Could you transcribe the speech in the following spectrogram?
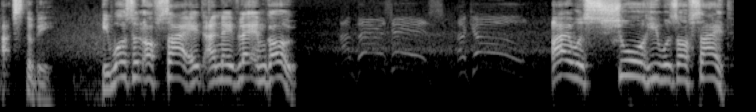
Has to be. He wasn't offside and they've let him go. I was sure he was offside.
